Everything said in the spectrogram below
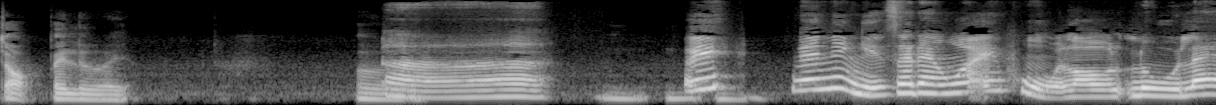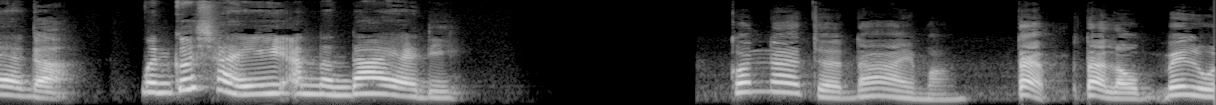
เจาะไปเลยเอออ่าอืมเอ้ยงั้นอย่างงี้แสดงว่าไอ้ผูเรารูแรกอะ มันก็ใช้อันนั้นได้อะดิ ก็น่าจะได้มั้งแต่แต่เราไม่รู้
